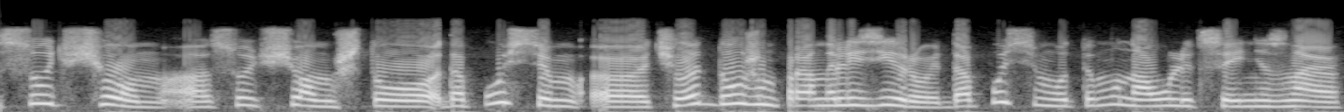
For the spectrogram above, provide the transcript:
суть в чем? А, суть в чем, что, допустим, э, человек должен проанализировать. Допустим, вот ему на улице, я не знаю,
